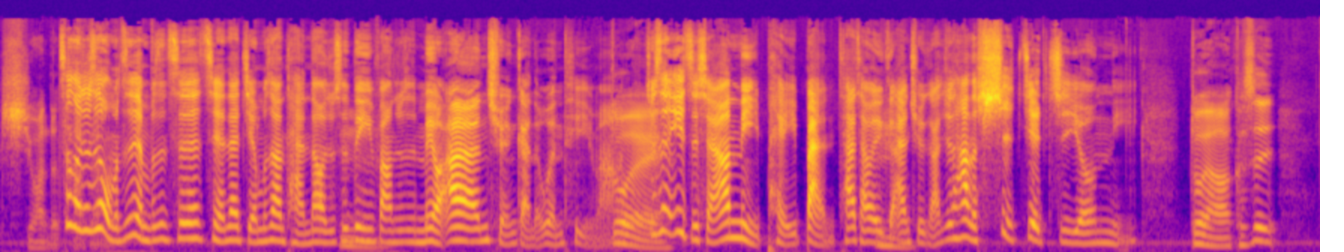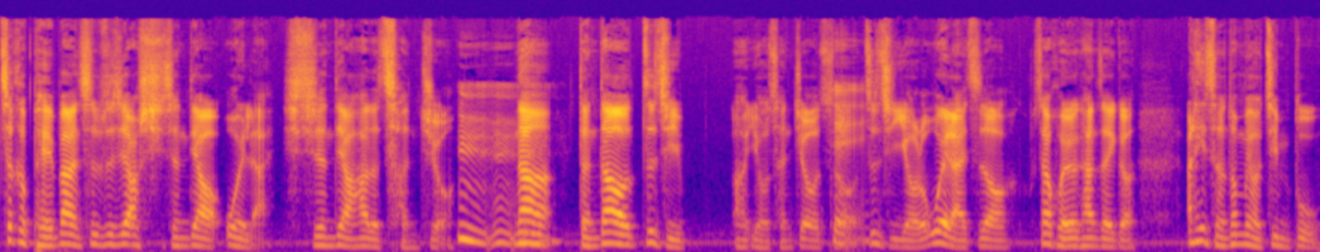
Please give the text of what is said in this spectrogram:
喜欢的。这个就是我们之前不是之前在节目上谈到，就是另一方就是没有安全感的问题嘛？对，就是一直想要你陪伴他才会有一个安全感，嗯、就是他的世界只有你。对啊，可是这个陪伴是不是要牺牲掉未来，牺牲掉他的成就？嗯嗯。那等到自己啊、呃、有成就之后，对自己有了未来之后，再回头看这个，啊，你怎么都没有进步？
